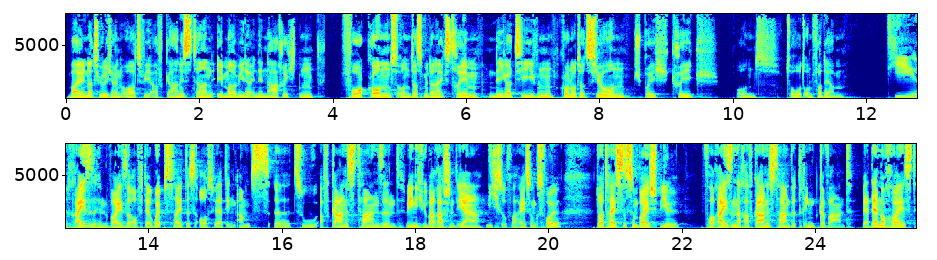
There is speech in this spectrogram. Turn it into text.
weil natürlich ein Ort wie Afghanistan immer wieder in den Nachrichten vorkommt und das mit einer extrem negativen Konnotation, sprich Krieg und Tod und Verderben. Die Reisehinweise auf der Website des Auswärtigen Amts äh, zu Afghanistan sind wenig überraschend eher nicht so verheißungsvoll. Dort heißt es zum Beispiel, vor Reisen nach Afghanistan wird dringend gewarnt. Wer dennoch reist,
